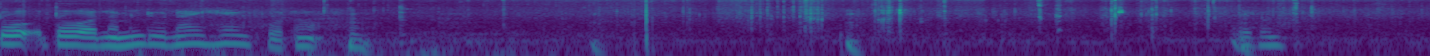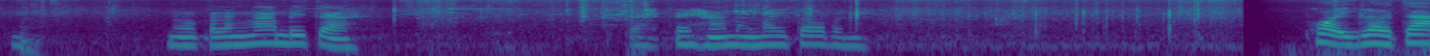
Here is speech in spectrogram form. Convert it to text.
ตัวตัวอันนั้นมันอยู่ในแห้งโผดเนาะเดี๋ยวก่อนนี่นอนกำลังงามเลยจ้ะไปไปหาหมองไม้ต่อไปนี่พออีกแล้วจ้า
